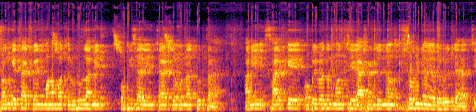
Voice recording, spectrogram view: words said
সঙ্গে থাকবেন Mohammad Ruhul Amin, officer in charge Jagannathpur থানা। আমি স্যারকে অভিবাদন মঞ্চে আসার জন্য সবিনয় অনুরোধ জানাচ্ছি।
